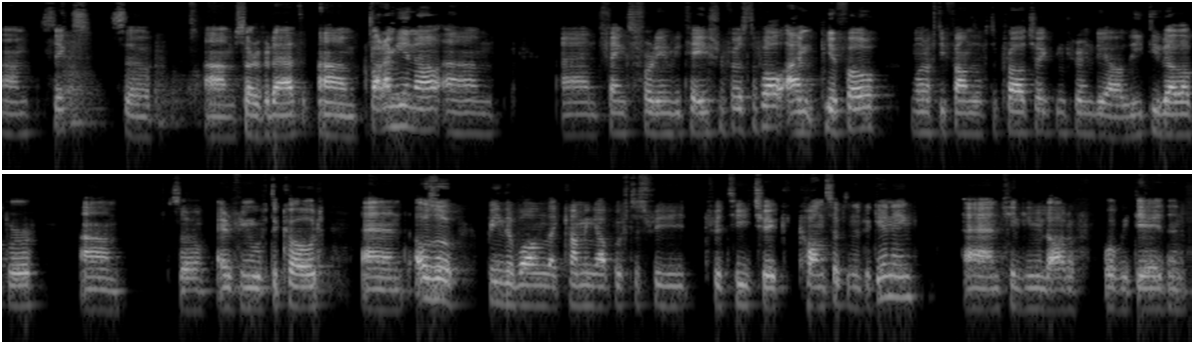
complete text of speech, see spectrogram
um, six. So um, sorry for that. Um, but I'm here now. Um, and thanks for the invitation, first of all. I'm PFO, one of the founders of the project, and currently our lead developer. Um, so everything with the code. And also being the one like coming up with the strategic concept in the beginning and thinking a lot of what we did and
